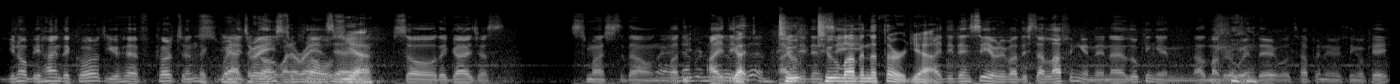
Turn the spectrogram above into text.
you know behind the court you have curtains Like, when yeah, it to rains when it rains, close. yeah. Yeah. So the guy just smashed down. Wait, but never knew I didn't. him. I Two didn't two see, love in the third. Yeah. I didn't see everybody start laughing and then I looking and Almagro went there. What's happened? Everything okay?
